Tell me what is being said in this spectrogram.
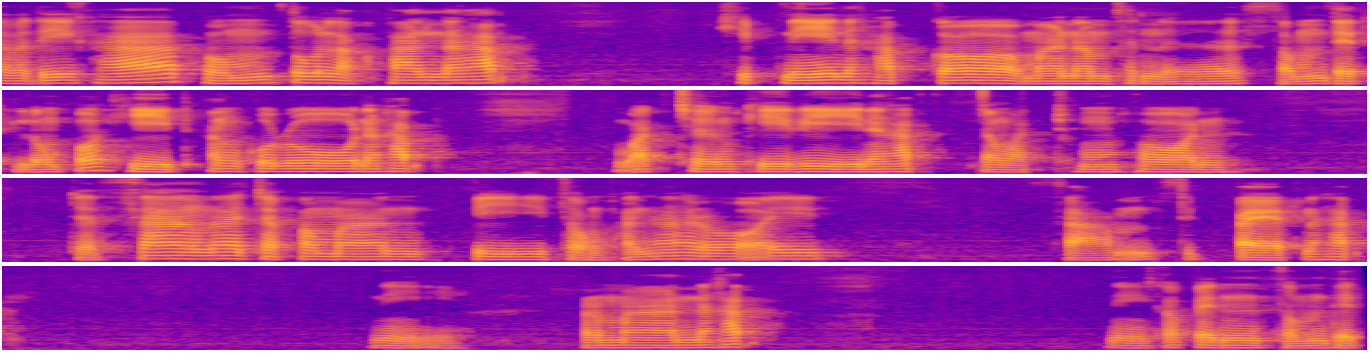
สวัสดีครับ ผมตูนหลักพันนะครับ คลิปนี้นะครับก็มานำเสนอสมเด็จหลวงพ่อหีดอังกุโรนะครับ วัดเชิงคีรีนะครับ จังหวัดชุมพร จะสร้างน่าจะประมาณปี 2538 นะครับ นี่ประมาณนะครับ นี่ก็เป็นสมเด็จ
